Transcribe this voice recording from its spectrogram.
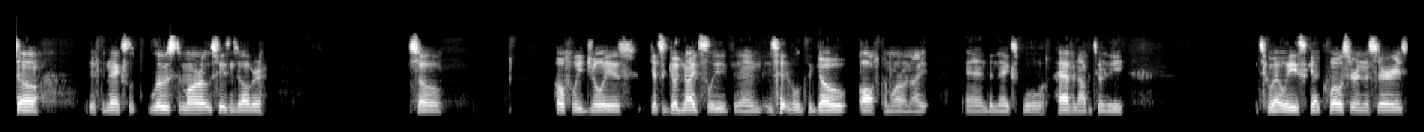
So, if the Knicks lose tomorrow, the season's over. So, hopefully, Julius gets a good night's sleep and is able to go off tomorrow night. And the Knicks will have an opportunity to at least get closer in the series.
